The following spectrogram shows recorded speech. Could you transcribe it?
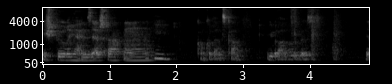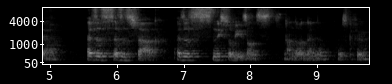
ich spüre hier einen sehr starken Mhm. Konkurrenzkampf, überall wo du bist. Ja, es ist, es ist stark. Es ist nicht so wie sonst in anderen Ländern, habe ich das Gefühl.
